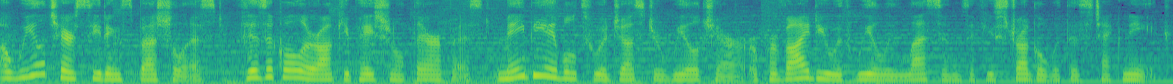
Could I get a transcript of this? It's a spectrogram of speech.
A wheelchair seating specialist, physical or occupational therapist may be able to adjust your wheelchair or provide you with wheelie lessons if you struggle with this technique.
